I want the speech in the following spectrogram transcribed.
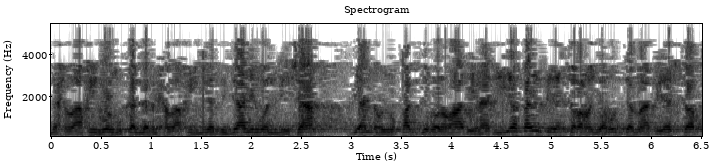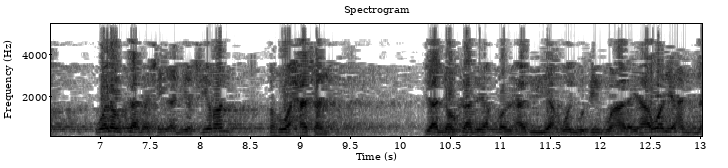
نحو أخيه والمكلف نحو أخيه من الرجال والنساء بأنه يقدر له هذه الهدية فإن تيسر أن يرد ما تيسر ولو كان شيئا يسيرا فهو حسن. لأنه كان يقبل الهدية ويثيب عليها ولأن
